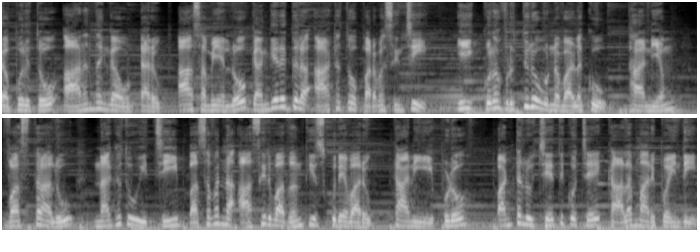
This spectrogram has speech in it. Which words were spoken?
డబ్బులతో ఆనందంగా ఉంటారు. ఆ సమయంలో గంగిరెద్దుల ఆటతో పరవశించి ఈ కుల వృత్తిలో ఉన్న వాళ్ళకు ధాన్యం వస్త్రాలు నగదు ఇచ్చి బసవన్న ఆశీర్వాదం తీసుకునేవారు. కానీ ఇప్పుడు పంటలు చేతికొచ్చే కాలం మారిపోయింది.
